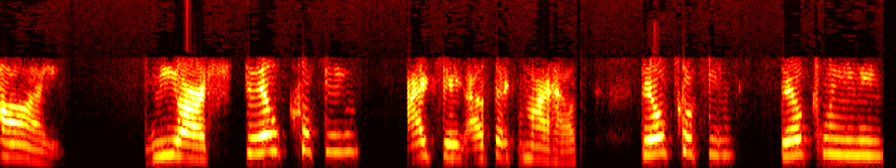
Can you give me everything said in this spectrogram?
time, we are still cooking. I think I'll say for my house, still cooking, still cleaning,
